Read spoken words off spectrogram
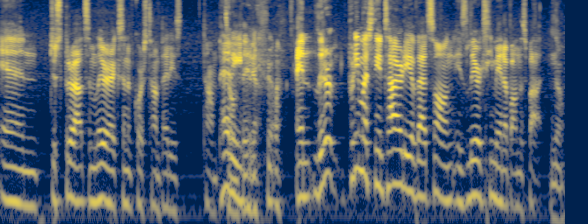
and just throw out some lyrics. And of course, Tom Petty's Tom Petty. Tom Petty. And literally, pretty much the entirety of that song is lyrics he made up on the spot no.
